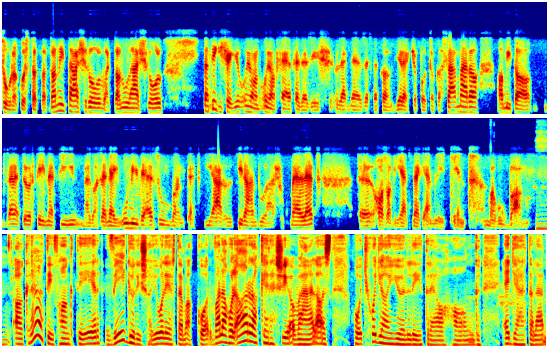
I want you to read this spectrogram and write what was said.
szórakoztatva tanításról, vagy tanulásról, tehát mégis egy olyan, olyan felfedezés lenne ezeknek a gyerekcsoportnak a számára, amit a zenetörténeti, meg a zenei univerzumban tett kirándulásuk mellett hazavihetnek emlékként magukban. A kreatív hangtér végül is, ha jól értem, akkor valahol arra keresi a választ, hogy hogyan jön létre a hang, egyáltalán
